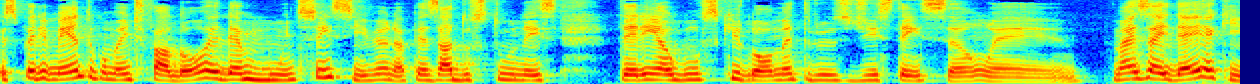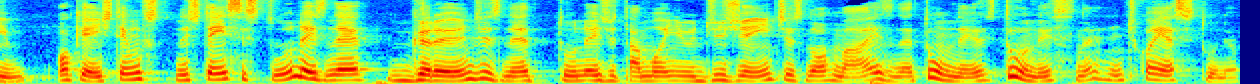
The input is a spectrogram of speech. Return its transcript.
experimento, como a gente falou, ele é muito sensível, né? Apesar dos túneis terem alguns quilômetros de extensão, é... Mas a ideia é que, ok, a gente tem, uns, a gente tem esses túneis, né, grandes, né, túneis de tamanho de gentes normais, né, túneis, túneis, né, a gente conhece túnel.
